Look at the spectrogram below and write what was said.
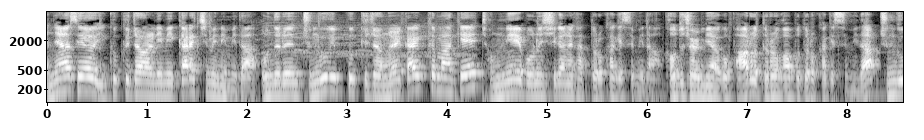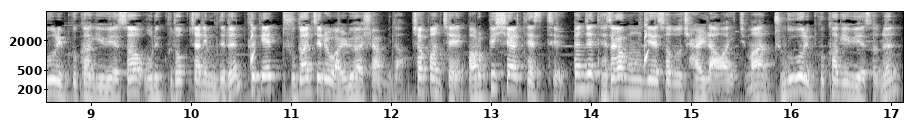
안녕하세요. 입국 규정 알림이 까레치민입니다. 오늘은 중국 입국 규정을 깔끔하게 정리해보는 시간을 갖도록 하겠습니다. 거두절미하고 바로 들어가 보도록 하겠습니다. 중국을 입국하기 위해서 우리 구독자님들은 크게 두 가지를 완료하셔야 합니다. 첫 번째 바로 PCR 테스트. 현재 대사관 공지에서도 잘 나와 있지만 중국을 입국하기 위해서는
